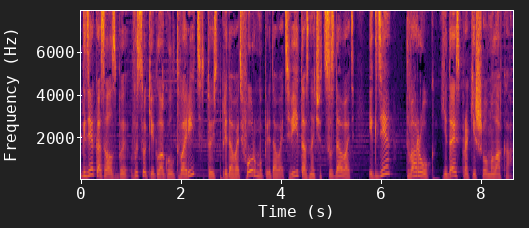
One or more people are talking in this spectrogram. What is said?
где, казалось бы, высокий глагол «творить», то есть придавать форму, придавать вид, а значит создавать, и где творог, еда из прокисшего молока.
